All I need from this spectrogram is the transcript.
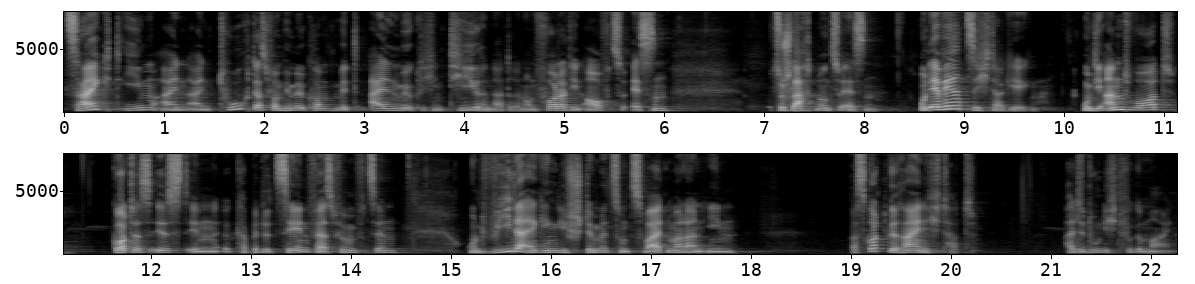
zeigt ihm ein, ein Tuch, das vom Himmel kommt, mit allen möglichen Tieren da drin und fordert ihn auf, zu essen, zu schlachten und zu essen. Und er wehrt sich dagegen. Und die Antwort Gottes ist in Kapitel 10, Vers 15, und wieder erging die Stimme zum zweiten Mal an ihn, was Gott gereinigt hat, halte du nicht für gemein.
